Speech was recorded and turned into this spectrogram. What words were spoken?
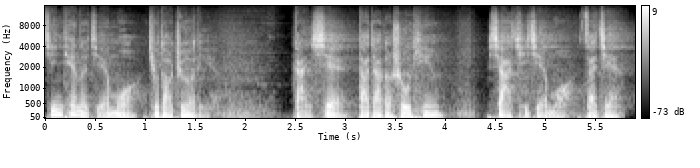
今天的节目就到这里感谢大家的收听下期节目再见。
